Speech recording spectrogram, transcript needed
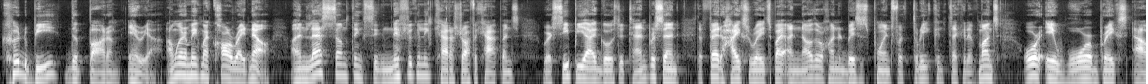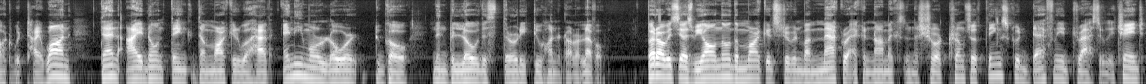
could be the bottom area. I'm going to make my call right now. Unless something significantly catastrophic happens, where CPI goes to 10%, the Fed hikes rates by another 100 basis points for three consecutive months, or a war breaks out with Taiwan, then I don't think the market will have any more lower to go than below this $3,200 level. But obviously, as we all know, the market's driven by macroeconomics in the short term, so things could definitely drastically change.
